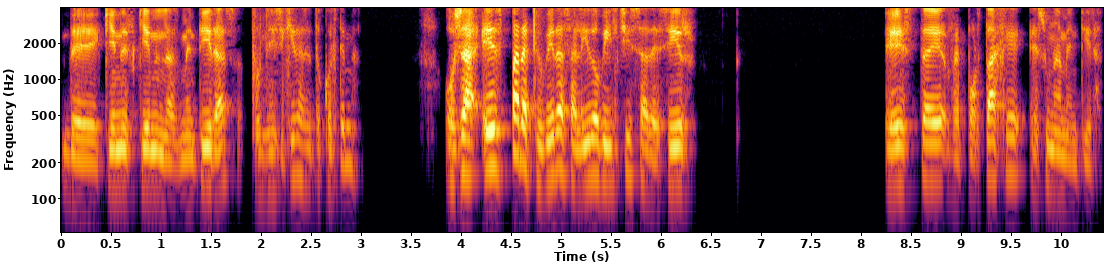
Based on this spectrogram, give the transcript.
de quienes quieren las mentiras, pues ni siquiera se tocó el tema. O sea, es para que hubiera salido Vilchis a decir, este reportaje es una mentira,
